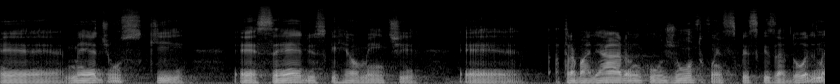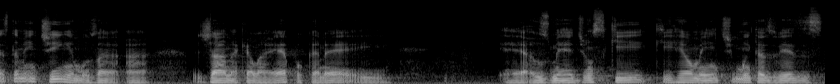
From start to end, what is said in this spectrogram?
é, médiums que é, sérios que realmente é, trabalharam em conjunto com esses pesquisadores, mas também tínhamos a, a, já naquela época, né, e, é, os médiums que, que realmente muitas vezes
